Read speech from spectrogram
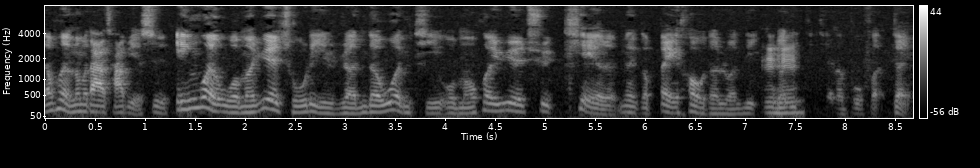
然后，会有那么大的差别，是因为我们越处理人的问题，我们会越去 care 那个背后的伦理、嗯伦理的部分。对，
